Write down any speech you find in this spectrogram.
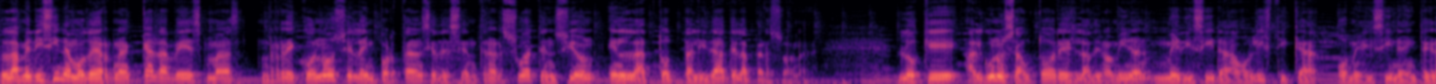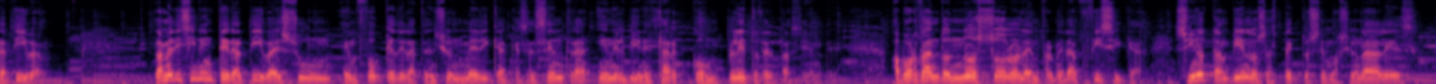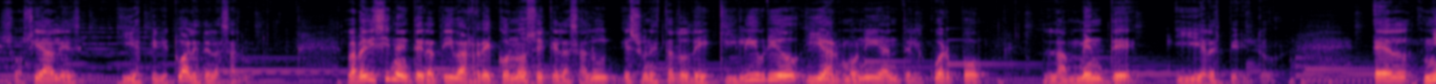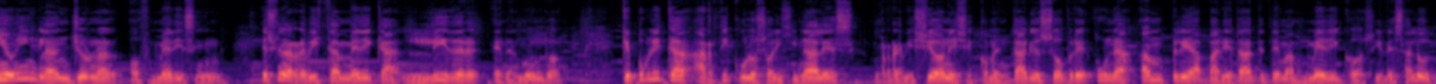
La medicina moderna cada vez más reconoce la importancia de centrar su atención en la totalidad de la persona, lo que algunos autores la denominan medicina holística o medicina integrativa. La medicina integrativa es un enfoque de la atención médica que se centra en el bienestar completo del paciente, abordando no solo la enfermedad física, sino también los aspectos emocionales, sociales y espirituales de la salud. La medicina integrativa reconoce que la salud es un estado de equilibrio y armonía entre el cuerpo, la mente y el espíritu. El New England Journal of Medicine es una revista médica líder en el mundo que publica artículos originales, revisiones y comentarios sobre una amplia variedad de temas médicos y de salud.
